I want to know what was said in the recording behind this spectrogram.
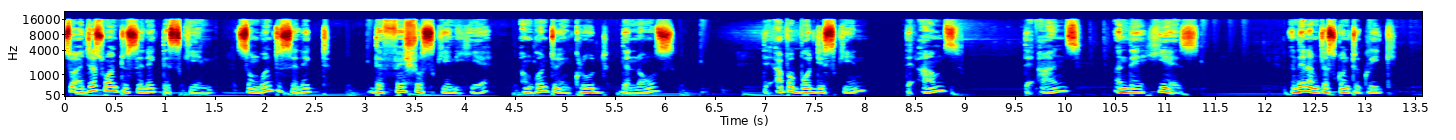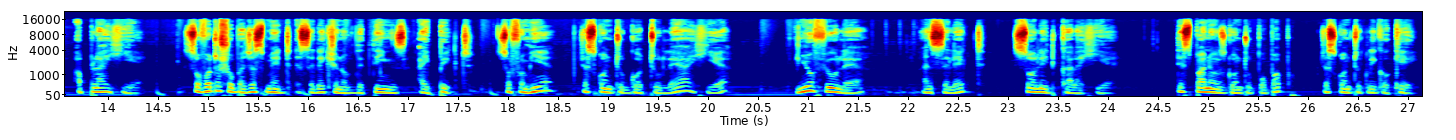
So I just want to select the skin. So I'm going to select the facial skin here. I'm going to include the nose, the upper body skin, the arms, the hands, and the ears. And then I'm just going to click apply here. So Photoshop I just made a selection of the things I picked. So from here, just going to go to layer here, new fill layer, and select solid color here. This panel is going to pop up, just going to click OK.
